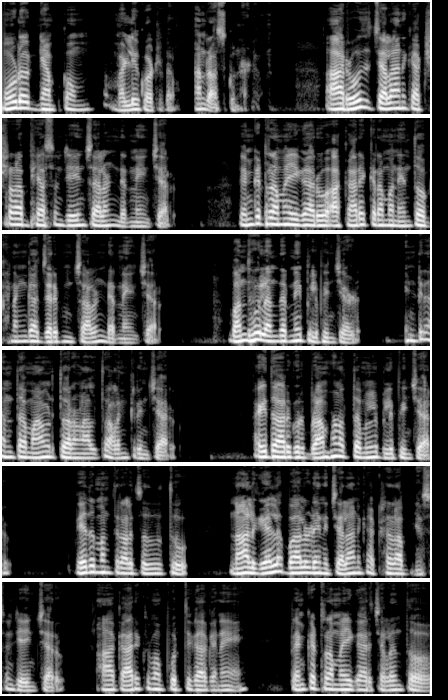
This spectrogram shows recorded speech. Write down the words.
మూడో జ్ఞాపకం మళ్ళీ కొట్టడం అని రాసుకున్నాడు. ఆ రోజు చలానికి అక్షరాభ్యాసం చేయించాలని నిర్ణయించారు. వెంకటరామయ్య గారు ఆ కార్యక్రమాన్ని ఎంతో ఘనంగా జరిపించాలని నిర్ణయించారు. బంధువులందరినీ పిలిపించాడు. ఇంటినంతా మామిడి తోరణాలతో అలంకరించారు. ఐదు ఆరుగురు బ్రాహ్మణోత్తములను పిలిపించారు. వేదమంత్రాలు చదువుతూ నాలుగేళ్ళ బాలుడైన చలానికి అక్షరాభ్యాసం చేయించారు. ఆ కార్యక్రమం పూర్తి కాగానే వెంకటరామయ్య గారి చలంతో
